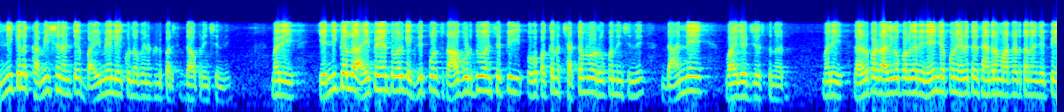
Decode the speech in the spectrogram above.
ఎన్నికల కమిషన్ అంటే భయమే లేకుండా పోయినటువంటి పరిస్థితి దాపరించింది. మరి ఎన్నికల్లో అయిపోయేంత వరకు ఎగ్జిట్ పోల్స్ రాకూడదు అని చెప్పి ఒక పక్కన చట్టంలో రూపొందించింది. దాన్నే వైలేట్ చేస్తున్నారు. మరి దగ్గరపాటి రాజగోపాల్ గారు నేనేం చెప్పను ఏడో తేదీ సాయంత్రం మాట్లాడతానని చెప్పి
